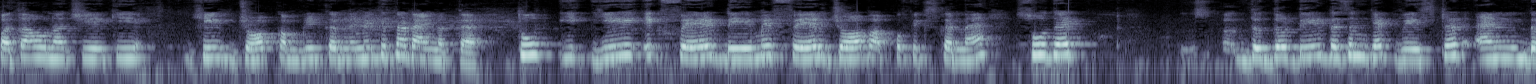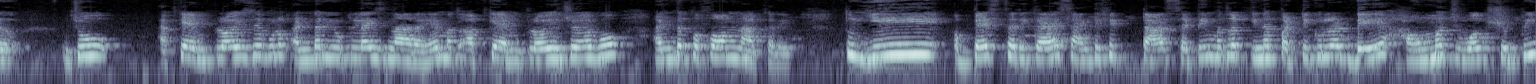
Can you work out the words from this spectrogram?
पता होना चाहिए कि ये जॉब कंप्लीट करने में कितना टाइम लगता है। तो ये एक फेयर डे में फेयर जॉब आपको फिक्स करना है so so that the day doesn't get wasted and जो आपके एम्प्लॉयज़ है, वो लोग अंडर यूटिलाइज ना रहे मतलब आपके एम्प्लॉयज़ जो है, वो अंडर परफॉर्म ना करे। तो ये बेस्ट तरीका है साइंटिफिक टास्क सेटिंग मतलब in a particular day how much work should be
